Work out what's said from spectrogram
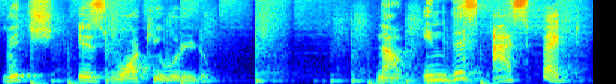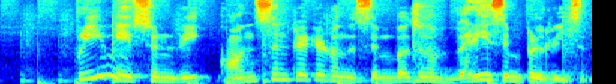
which is what you will do. Now, in this aspect, Freemasonry concentrated on the symbols on a very simple reason.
